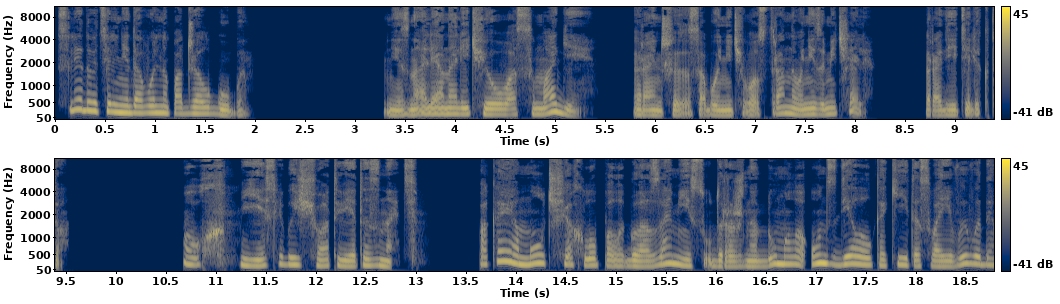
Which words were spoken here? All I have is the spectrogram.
Следователь недовольно поджал губы, не знали о наличии у вас магии? Раньше за собой ничего странного не замечали. Родители кто? Ох, если бы еще ответы знать. Пока я молча хлопала глазами и судорожно думала, он сделал какие-то свои выводы,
